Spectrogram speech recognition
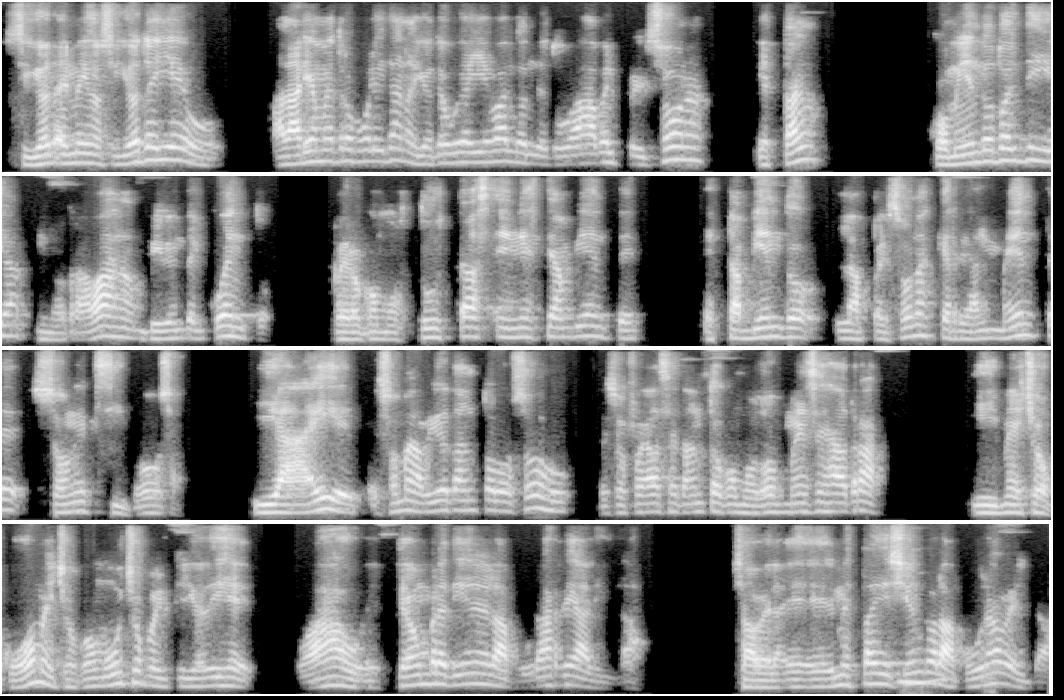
Si yo, él me dijo, si yo te llevo al área metropolitana, yo te voy a llevar donde tú vas a ver personas que están comiendo todo el día y no trabajan, viven del cuento. Pero como tú estás en este ambiente, estás viendo las personas que realmente son exitosas. Y ahí, eso me abrió tanto los ojos, eso fue hace tanto como dos meses atrás, y me chocó, me chocó mucho porque yo dije, wow, este hombre tiene la pura realidad. ¿Sabes? Él me está diciendo la pura verdad.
